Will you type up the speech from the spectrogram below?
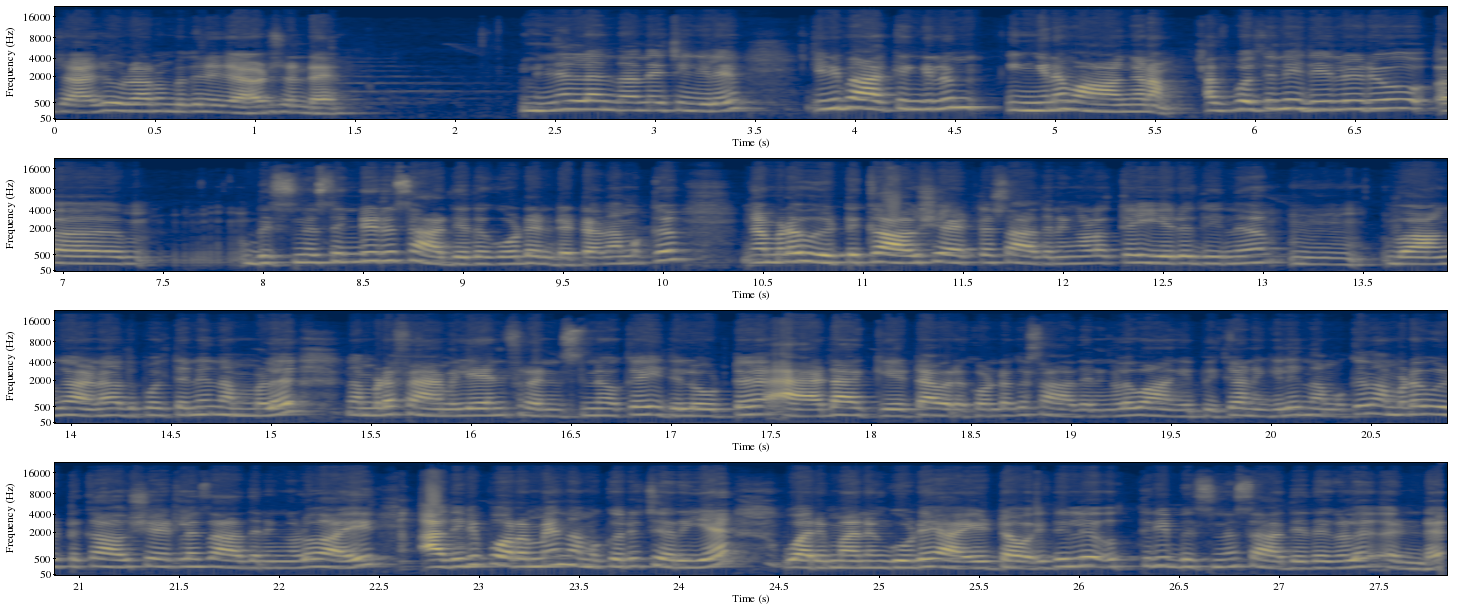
ചായ ചൂടാറുമ്പോഴത്തേന് ചായ അടിച്ചണ്ടേ പിന്നെയുള്ള എന്താണെന്ന് വെച്ചെങ്കിൽ ഇനിയിപ്പോൾ ആർക്കെങ്കിലും ഇങ്ങനെ വാങ്ങണം. അതുപോലെ തന്നെ ഇതിലൊരു ബിസിനസ്സിന്റെ ഒരു സാധ്യത കൂടെ ഉണ്ട് കേട്ടോ നമുക്ക് നമ്മുടെ വീട്ടിലേക്ക് ആവശ്യമായിട്ട് സാധനങ്ങളൊക്കെ ഈ ഒരു ഇതിന് വാങ്ങുകയാണ്. അതുപോലെ തന്നെ നമ്മൾ നമ്മുടെ ഫാമിലി ആൻഡ് ഫ്രണ്ട്സിനൊക്കെ ഇതിലോട്ട് ആഡ് ആക്കിയിട്ട് അവരെ കൊണ്ടൊക്കെ സാധനങ്ങൾ വാങ്ങിപ്പിക്കുകയാണെങ്കിൽ നമുക്ക് നമ്മുടെ വീട്ടിലേക്ക് ആവശ്യമായിട്ടുള്ള സാധനങ്ങളുമായി അതിന് പുറമെ നമുക്കൊരു ചെറിയ വരുമാനം കൂടെ ആയിട്ടോ. ഇതിൽ ഒത്തിരി ബിസിനസ് സാധ്യതകൾ ഉണ്ട്.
